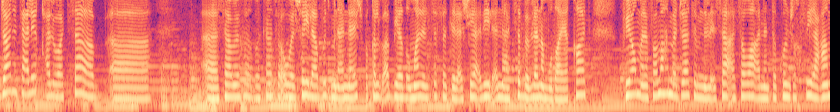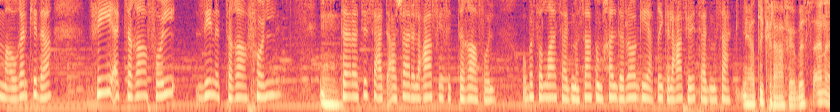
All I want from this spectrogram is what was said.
جاني تعليق على الواتساب آه السلام عليكم ورحمة الله وبركاته. أول شيء لابد من أن نعيش بقلب أبيض وما نلتفت للأشياء ذي لأنها تسبب لنا مضايقات في يومنا. فمهما جات من الإساءة سواء أن تكون شخصية عامة أو غير كذا في التغافل زين التغافل. ترى تسعة أعشار العافية في التغافل. وبس والله يسعد مساكم. خالد الروقي يعطيك العافية ويسعد مساك. يعطيك العافية. بس أنا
